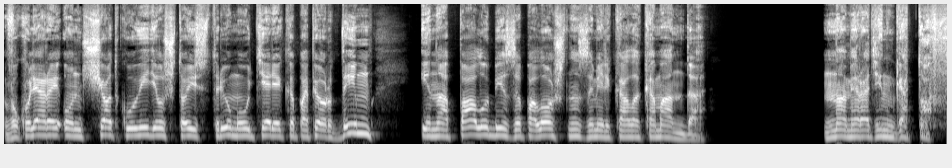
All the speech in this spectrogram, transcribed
В окуляры он четко увидел, что из трюма у терека попер дым, и на палубе заполошно замелькала команда. «Номер один готов!»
